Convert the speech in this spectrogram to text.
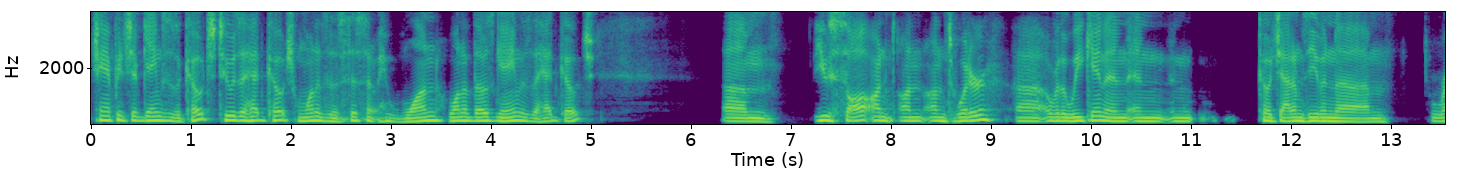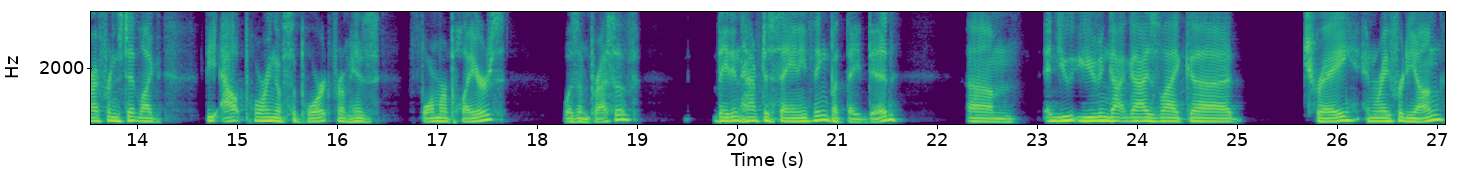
championship games as a coach, two as a head coach, one as an assistant. He won one of those games as a head coach. Um, you saw on on on Twitter uh, over the weekend, and and and Coach Adams even um, referenced it. Like the outpouring of support from his former players was impressive. They didn't have to say anything, but they did. Um, and you you even got guys like uh, Trae and Rayford Young,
